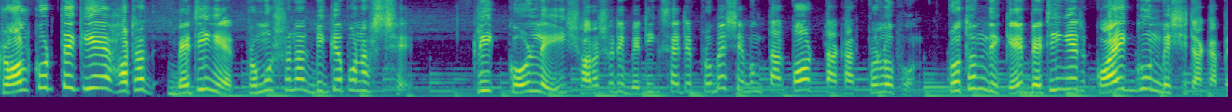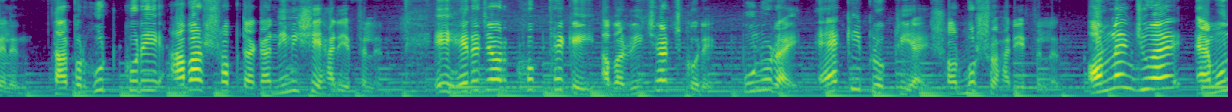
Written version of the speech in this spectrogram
স্ক্রল করতে গিয়ে হঠাৎ বেটিং এর প্রমোশনাল বিজ্ঞাপন আসছে। ক্লিক করলেই সরাসরি বেটিং সাইটে প্রবেশ এবং তারপর টাকার প্রলোভন। প্রথম দিকে বেটিং এর কয়েক গুণ বেশি টাকা পেলেন। তারপর হুট করে আবার সব টাকা নিমিষে হারিয়ে ফেলেন। এই হেরে যাওয়ার ক্ষোভ থেকেই আবার রিচার্জ করে পুনরায় একই প্রক্রিয়ায় সর্বস্ব হারিয়ে ফেলেন। অনলাইন জুয়ায় এমন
